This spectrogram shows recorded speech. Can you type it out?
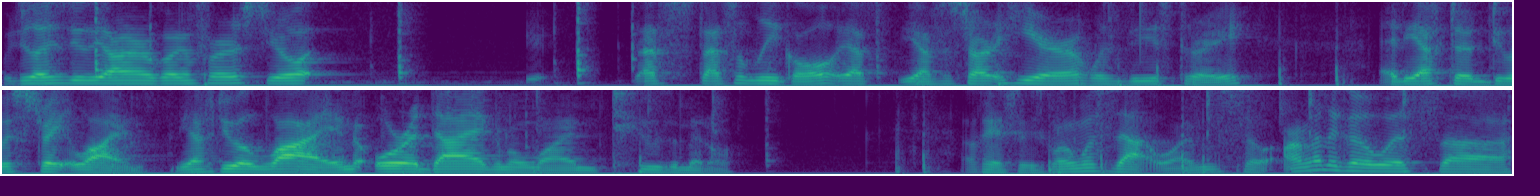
Would you like to do the honor of going first? You're like, that's that's illegal. You have you have to start here with these three, and you have to do a straight line. You have to do a line or a diagonal line to the middle. Okay, so he's going with that one. So I'm gonna go with uh,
